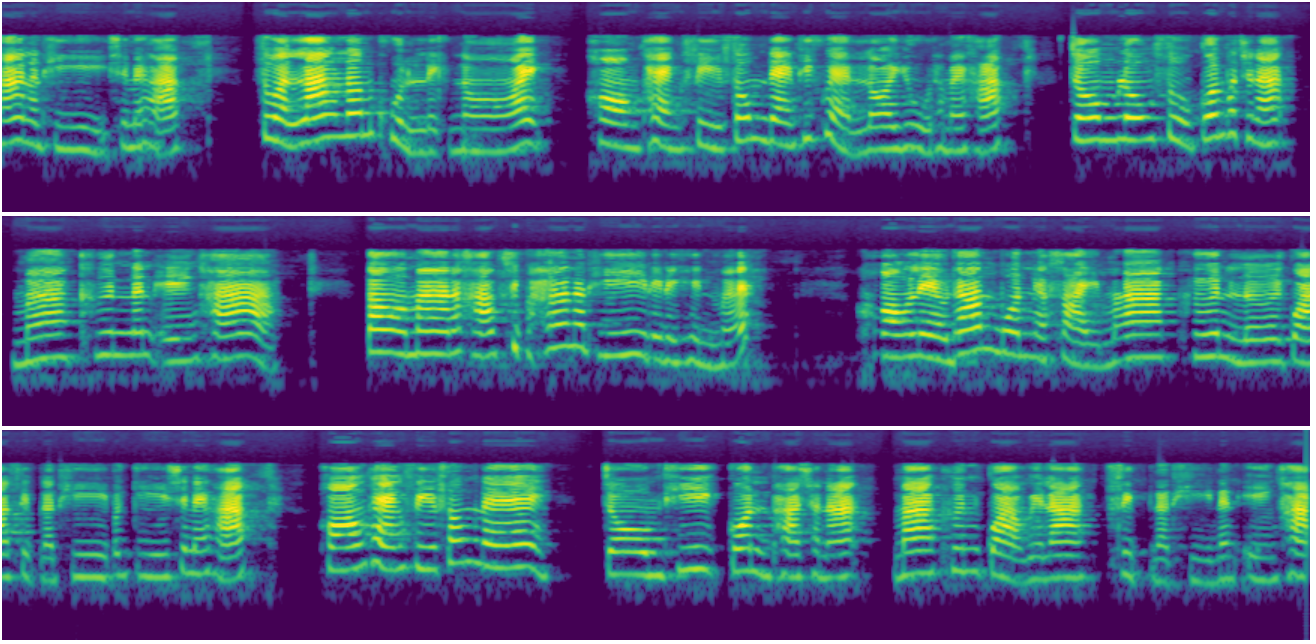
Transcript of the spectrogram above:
5 นาทีใช่ไหมคะ ส่วนล่างเริ่มขุ่นเล็กน้อย ของแข็งสีส้มแดงที่แขวนลอยอยู่ทำไมคะ จมลงสู่ก้นภาชนะมากขึ้นนั่นเองค่ะ ต่อมานะคะ 15 นาทีเด็กๆเห็นไหมของเหลวด้านบนเนี่ยใสมากขึ้นเลยกว่า 10 นาทีเมื่อกี้ใช่ไหมคะ ของแข็งสีส้มแดงโจมที่ก้นภาชนะมากขึ้นกว่าเวลา 10 นาทีนั่นเองค่ะ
